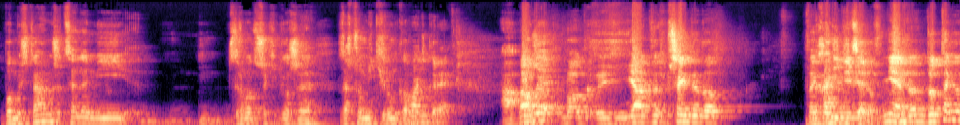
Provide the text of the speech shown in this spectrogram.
bo myślałem, że cele mi zrobią coś takiego, że zaczną mi kierunkować grę. A one, Dobrze, bo ja przejdę do tego Mechaniki nie, celów. Nie, do, do tego.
